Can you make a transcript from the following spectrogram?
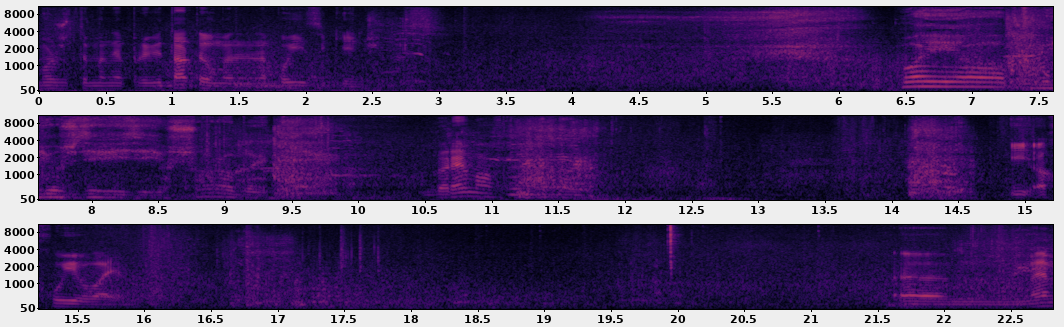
Можете мене привітати, у мене набої закінчились. Ой, я твою ж дивізію, що робити? Беремо і ахуєваємо. Эм, мем.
